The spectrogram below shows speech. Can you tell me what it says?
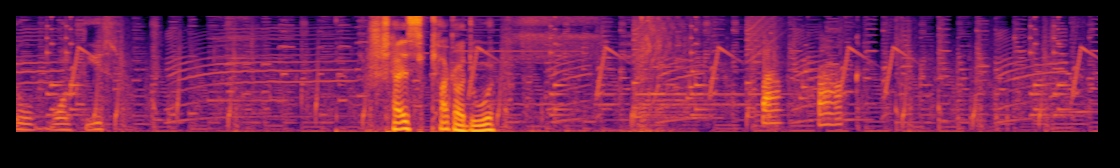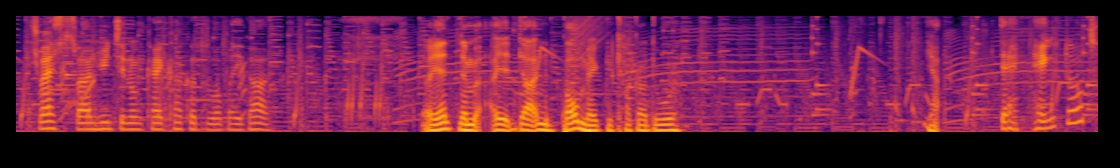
oh, One Piece. Scheiß Kakadu. Ich weiß, es war ein Hühnchen und kein Kakadu, aber egal. Da hinten im, äh, da an dem Baum hängt ein Kakadu. Der hängt dort?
